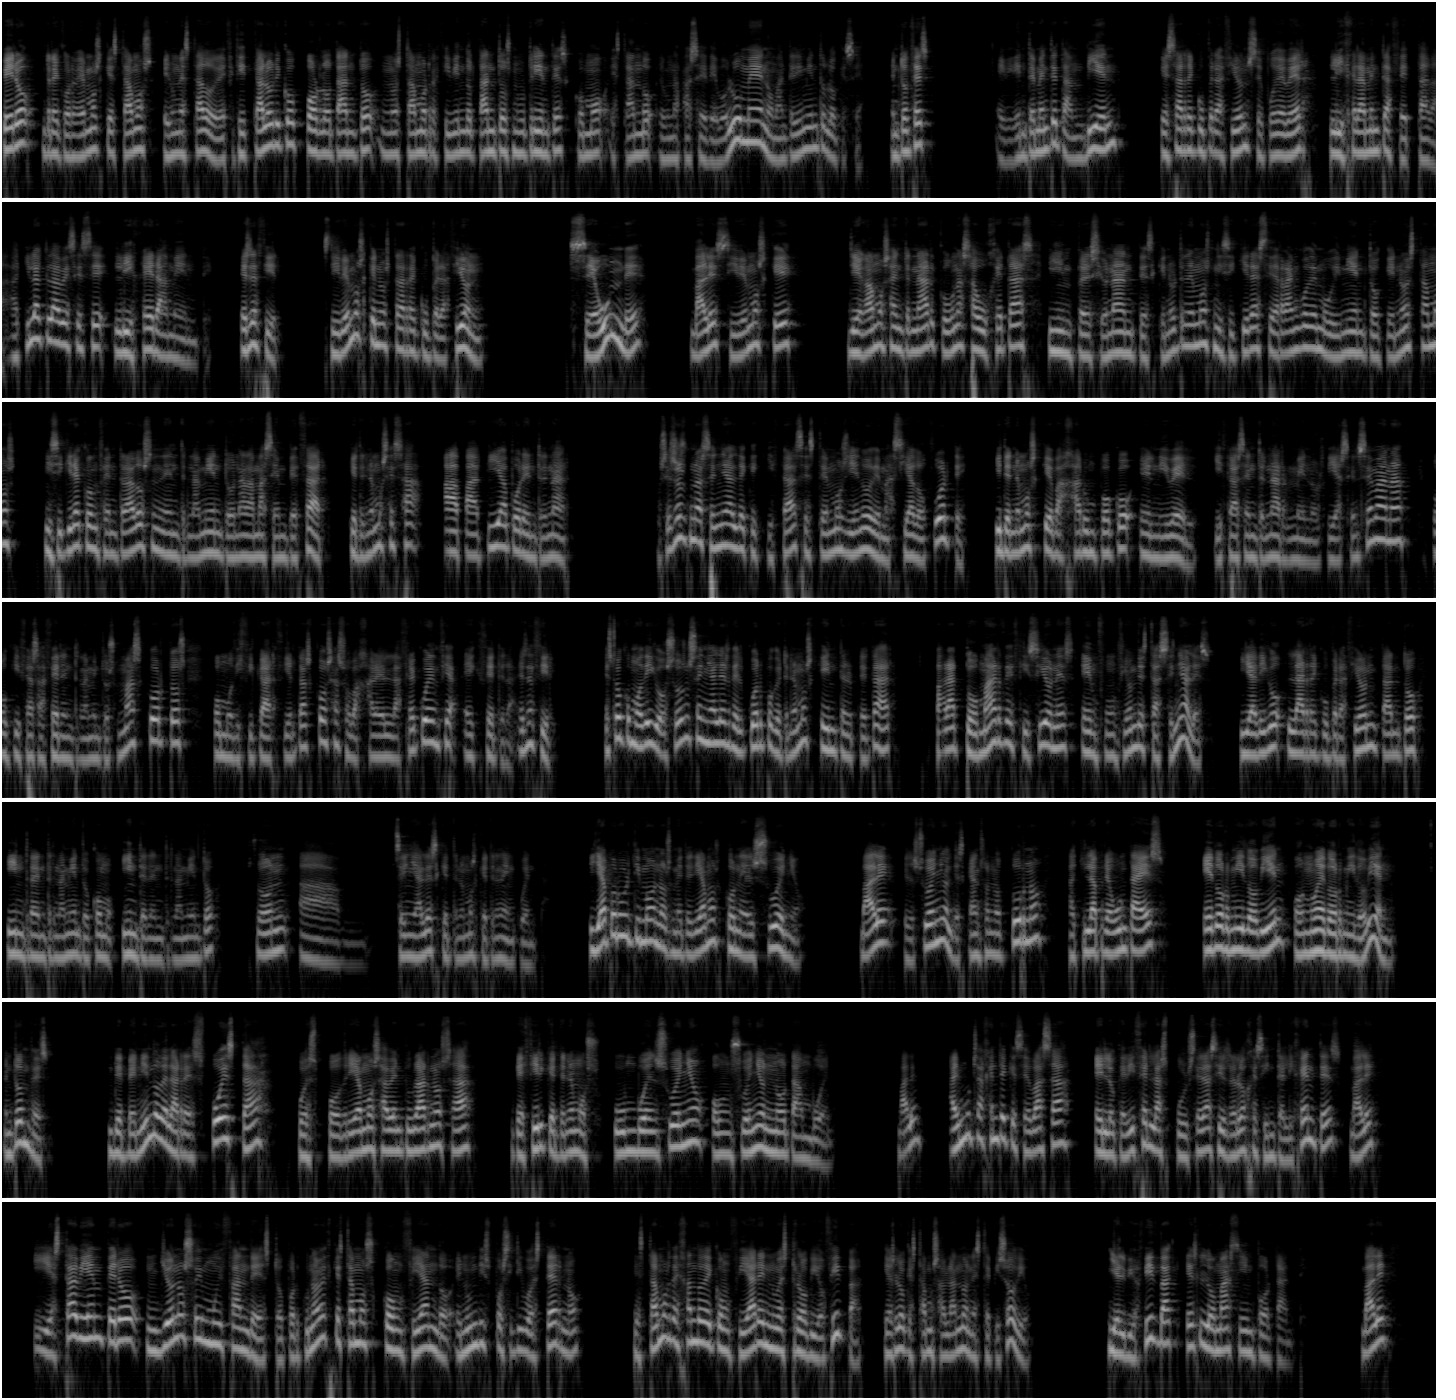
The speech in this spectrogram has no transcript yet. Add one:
Pero recordemos que estamos en un estado de déficit calórico, por lo tanto no estamos recibiendo tantos nutrientes como estando en una fase de volumen o mantenimiento, lo que sea. Entonces, evidentemente también esa recuperación se puede ver ligeramente afectada. Aquí la clave es ese ligeramente. Es decir, si vemos que nuestra recuperación se hunde, ¿vale? Si vemos que llegamos a entrenar con unas agujetas impresionantes, que no tenemos ni siquiera ese rango de movimiento, que no estamos ni siquiera concentrados en el entrenamiento, nada más empezar, que tenemos esa apatía por entrenar. Pues eso es una señal de que quizás estemos yendo demasiado fuerte, y tenemos que bajar un poco el nivel, quizás entrenar menos días en semana o quizás hacer entrenamientos más cortos o modificar ciertas cosas o bajar en la frecuencia, etc. Es decir, esto como digo, son señales del cuerpo que tenemos que interpretar para tomar decisiones en función de estas señales. Y ya digo, la recuperación, tanto intraentrenamiento como interentrenamiento, son señales que tenemos que tener en cuenta. Y ya por último nos meteríamos con el sueño, ¿vale? El sueño, el descanso nocturno. Aquí la pregunta es, ¿he dormido bien o no he dormido bien? Entonces, dependiendo de la respuesta, pues podríamos aventurarnos a decir que tenemos un buen sueño o un sueño no tan bueno, ¿vale? Hay mucha gente que se basa en lo que dicen las pulseras y relojes inteligentes, ¿vale? Y está bien, pero yo no soy muy fan de esto, porque una vez que estamos confiando en un dispositivo externo, estamos dejando de confiar en nuestro biofeedback, que es lo que estamos hablando en este episodio. Y el biofeedback es lo más importante, ¿vale?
